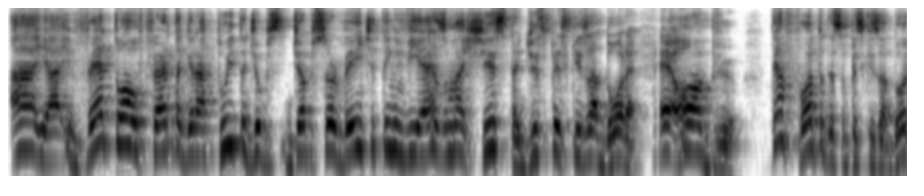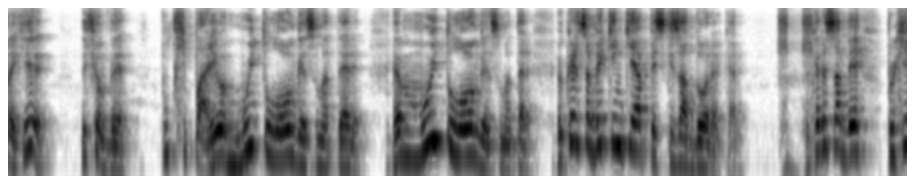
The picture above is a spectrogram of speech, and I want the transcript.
Ai, ai, veto a oferta gratuita de, de absorvente tem viés machista, diz pesquisadora. É óbvio. Tem a foto dessa pesquisadora aqui? Deixa eu ver. Puta que pariu, é muito longa essa matéria. É muito longa essa matéria. Eu quero saber quem que é a pesquisadora, cara. Eu quero saber, porque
